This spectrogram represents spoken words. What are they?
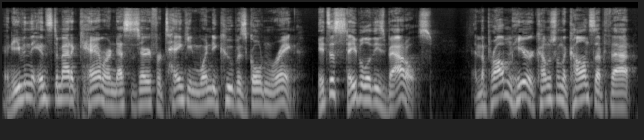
and even the instamatic camera necessary for tanking Wendy Koopa's golden ring. It's a staple of these battles. And the problem here comes from the concept that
